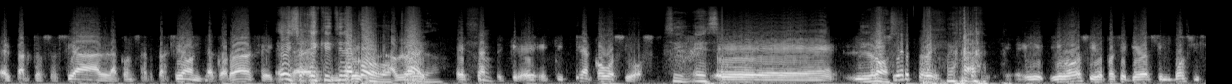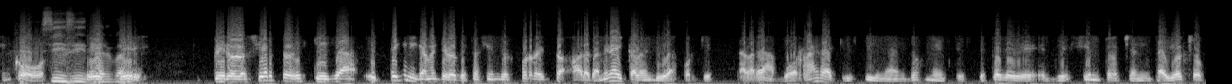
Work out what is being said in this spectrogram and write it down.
el pacto social, la concertación, ¿te acordás? Eso, es Cristina Cobos, claro. exacto, eh, Cristina Cobos y vos. Sí, eso. Eh, lo cierto es, y, vos, y después se quedó sin vos y sin Cobos. Sí, sí, tal este, cual pero lo cierto es que ella eh, técnicamente lo que está haciendo es correcto. Ahora también hay caben dudas porque la verdad borrar a Cristina en dos meses después de, de 188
